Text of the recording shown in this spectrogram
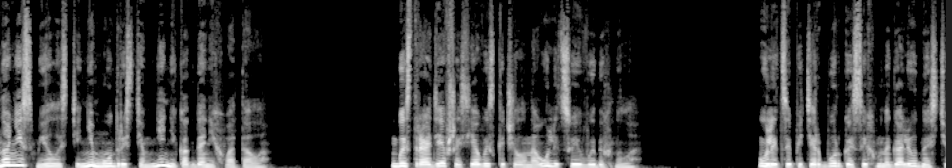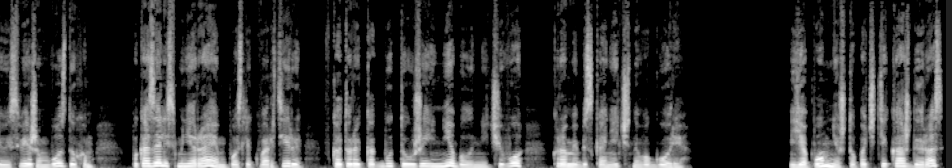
Но ни смелости, ни мудрости мне никогда не хватало. Быстро одевшись, я выскочила на улицу и выдохнула. Улицы Петербурга с их многолюдностью и свежим воздухом показались мне раем после квартиры, в которой как будто уже и не было ничего, кроме бесконечного горя. Я помню, что почти каждый раз,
